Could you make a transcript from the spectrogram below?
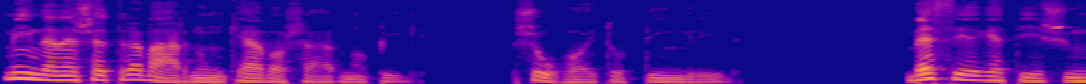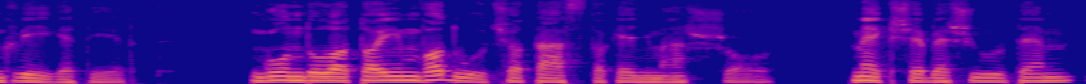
minden esetre várnunk kell vasárnapig, sóhajtott Ingrid. Beszélgetésünk véget ért. Gondolataim vadul csatáztak egymással. Megsebesültem,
